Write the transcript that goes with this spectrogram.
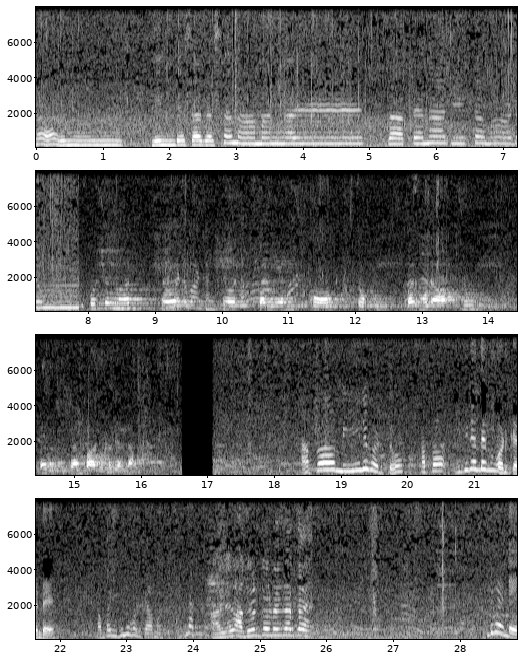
കാണും നിന്റെ സഹസനാമങ്ങൾ പ്രാർത്ഥനാതീതമാടും പുരുഷന്മാർ ഷർട്ട് ടീ ഷർട്ട് കോട്ട് തൊപ്പി ബർമുട ലുങ്കി ധരിക്കാൻ പാടുള്ളതല്ല. അപ്പൊ മീന് കൊടുത്തു. അപ്പൊ ഇതിനെന്തെങ്കിലും കൊടുക്കണ്ടേ? അപ്പൊ ഇതിന് കൊടുക്കാൻ ഇത് വേണ്ടേ?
